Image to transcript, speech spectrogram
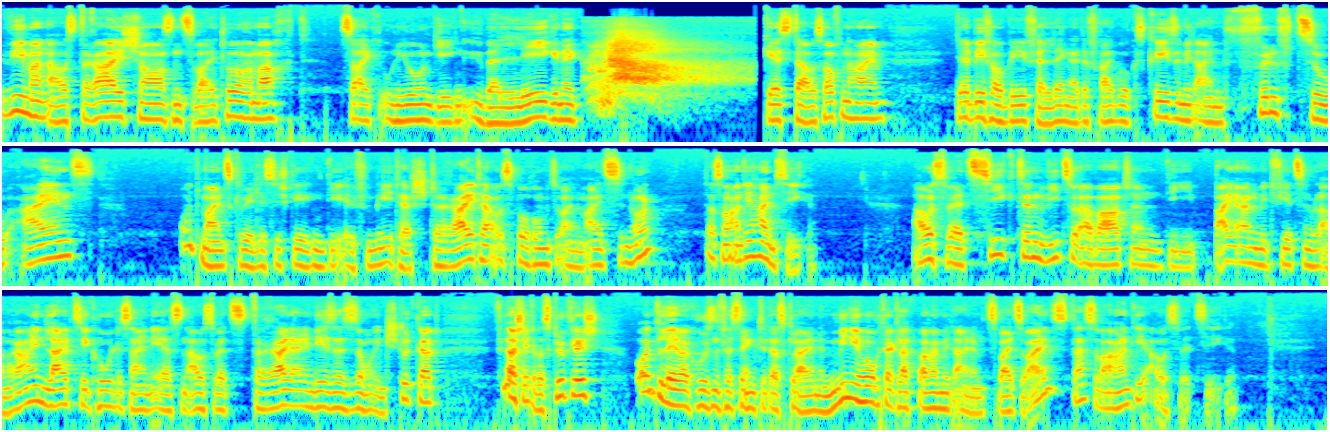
Wie man aus drei Chancen zwei Tore macht, zeigt Union gegen überlegene Gäste aus Hoffenheim. Der BVB verlängerte Freiburgs Krise mit einem 5 zu 1 und Mainz quälte sich gegen die Elfmeter Streiter aus Bochum zu einem 1 zu 0. Das waren die Heimsiege. Auswärts siegten, wie zu erwarten, die Bayern mit 4 zu 0 am Rhein. Leipzig holte seinen ersten Auswärtsdreier in dieser Saison in Stuttgart. Vielleicht etwas glücklich. Und Leverkusen versenkte das kleine Mini-Hoch der Gladbacher mit einem 2 zu 1. Das waren die Auswärtssiege.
